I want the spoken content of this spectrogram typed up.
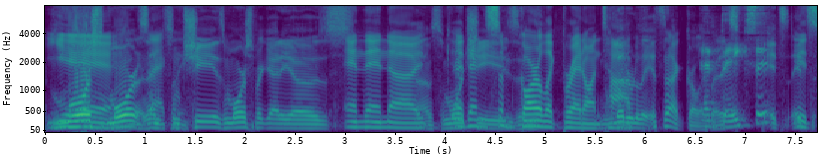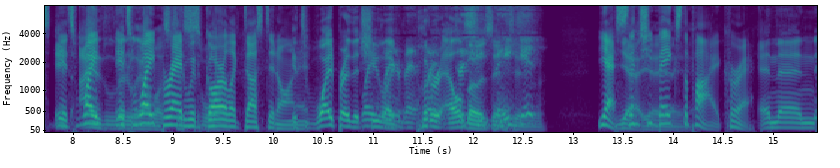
yeah. More, yeah, more, and some cheese, more spaghettios. and then uh, Uh, some more and then some cheese and garlic bread on top. literally, it's not garlic. And bread. bakes it? It's it's it's it's, I white it's literally white almost bread just with swore. garlic dusted on it. It's it. white bread that Wait, she wait like a minute. put her Wait, does she elbows bake into. it? Yes, Yeah, then she yeah, bakes yeah, the yeah. pie. Correct. And then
